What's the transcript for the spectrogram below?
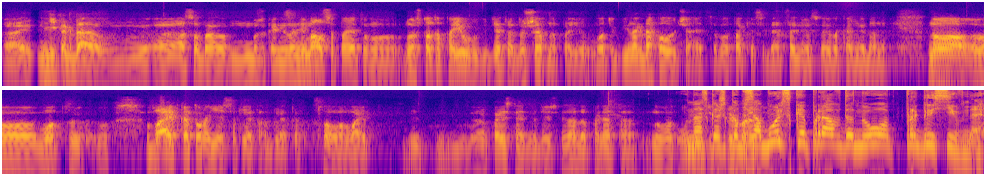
э, никогда э, особо музыкой не занимался, поэтому ну, что-то пою, где-то душевно пою. Вот иногда получается. Вот так я себя оцениваю, свои вокальные данные. Но э, вот вайб, который есть от Леттерблета, слово вайб, пояснять, надеюсь, не надо, понятно? Ну, вот У нас, конечно, комсомольская правда, но прогрессивная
